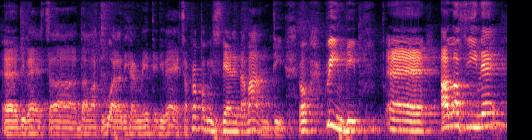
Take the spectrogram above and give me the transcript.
eh, diversa dalla tua, radicalmente diversa, proprio mi sviene davanti. No? Quindi eh, alla fine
